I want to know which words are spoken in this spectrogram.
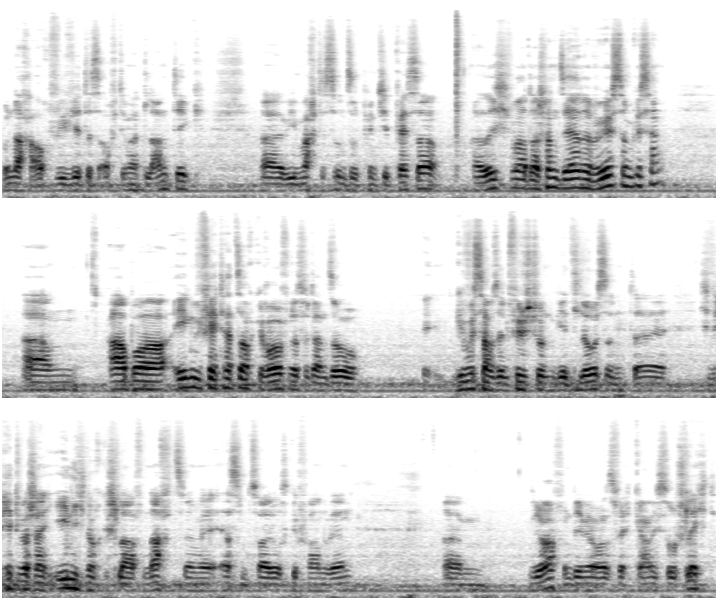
und nachher auch, wie wird es auf dem Atlantik, äh, wie macht es unsere Principessa. Also ich war da schon sehr nervös so ein bisschen. Ähm, aber irgendwie vielleicht hat es auch geholfen, dass wir dann so gewusst haben, so in fünf Stunden geht's los und ich hätte wahrscheinlich eh nicht noch geschlafen nachts, wenn wir erst um zwei losgefahren wären. Ähm, ja, von dem her war das vielleicht gar nicht so schlecht.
